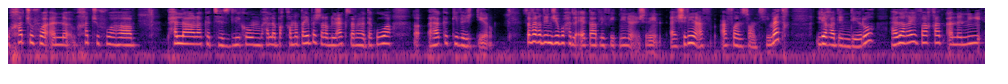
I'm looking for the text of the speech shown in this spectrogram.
واخا تشوفوها ان واخا تشوفوها بحال راه كتهز لكم بحال باقا ما طيباش راه بالعكس راه هذاك هو هكا كيفاش ديروا. صافي غادي نجيب واحد الإطار اللي فيه 22 20 عف... عفوا سنتيمتر. اللي غادي نديروه هذا غير فقط أنني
